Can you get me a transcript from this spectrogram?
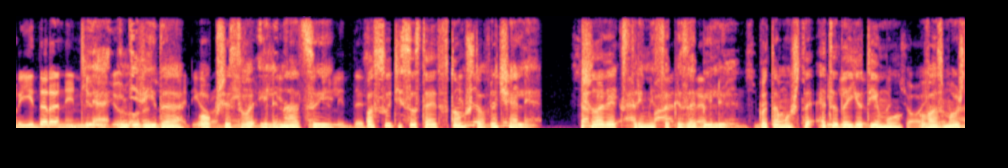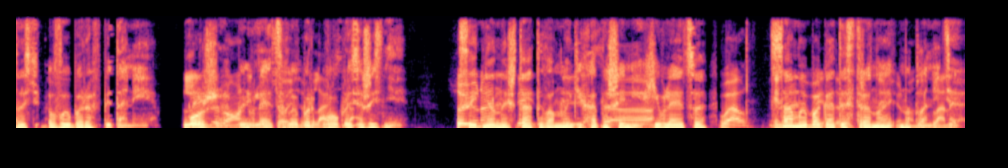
для индивида, общества или нации, по сути, состоит в том, что вначале человек стремится к изобилию, потому что это дает ему возможность выбора в питании. Позже появляется выбор в образе жизни. Соединенные Штаты во многих отношениях являются самой богатой страной на планете.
